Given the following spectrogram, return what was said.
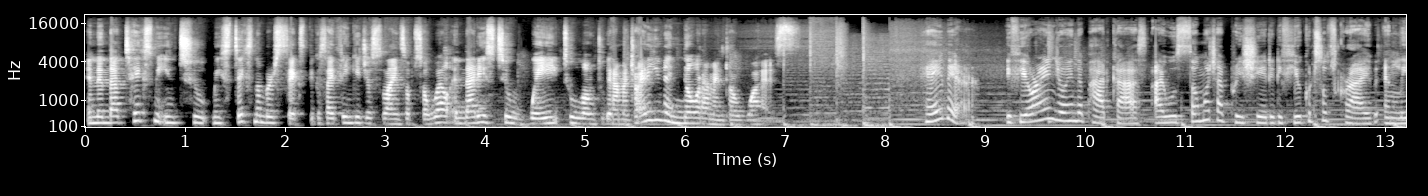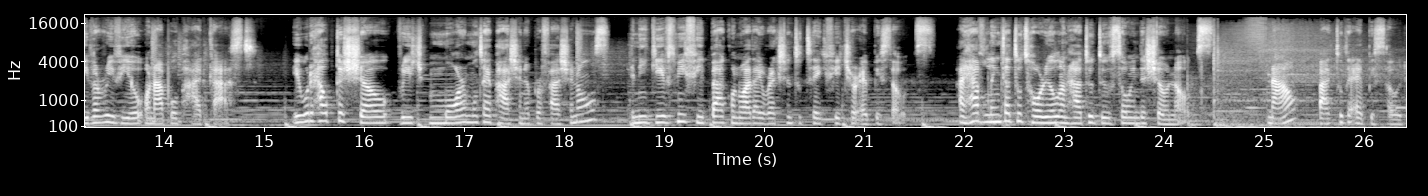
And then that takes me into mistakes number six because I think it just lines up so well. And that is to wait too long to get a mentor. I didn't even know what a mentor was. Hey there. If you are enjoying the podcast, I would so much appreciate it if you could subscribe and leave a review on Apple Podcasts. It would help the show reach more multi passionate professionals, and it gives me feedback on what direction to take future episodes. I have linked a tutorial on how to do so in the show notes. Now, back to the episode.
